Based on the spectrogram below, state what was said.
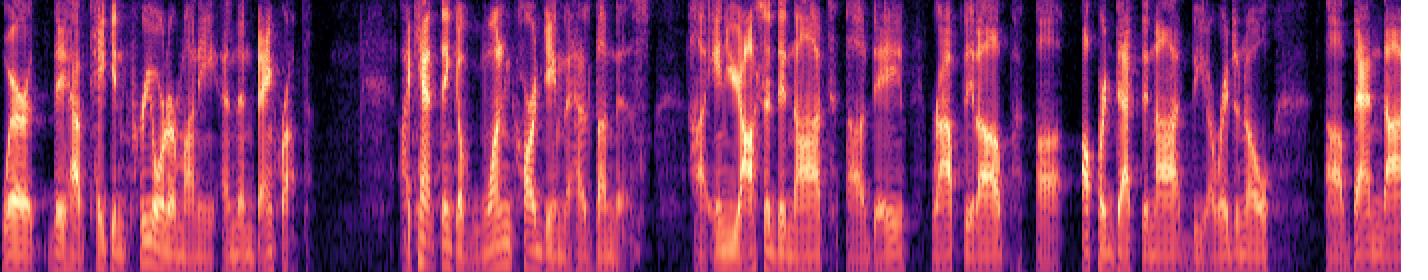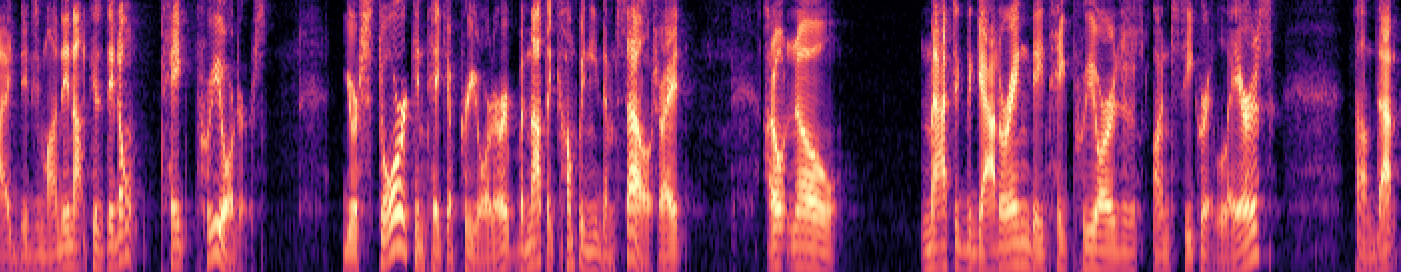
Where they have taken pre-order money and then bankrupt. I can't think of one card game that has done this. Uh, Inuyasha did not. Uh, they wrapped it up. Uh, Upper Deck did not. The original uh, Bandai Digimon did not because they don't take pre-orders. Your store can take a pre-order, but not the company themselves, right? I don't know. Magic the Gathering, they take pre-orders on Secret Lairs. Um, that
